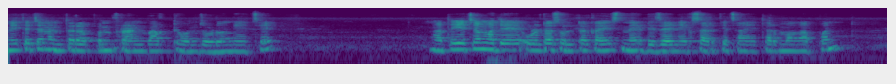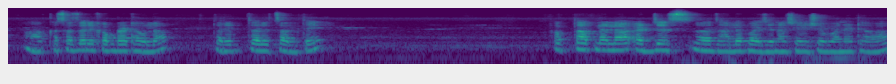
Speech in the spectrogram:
आणि त्याच्यानंतर आपण फ्रंट भाग ठेवून जोडून घ्यायचे. आता याच्यामध्ये उलटा सुलटा काहीच नाही डिझाईन एकसारखेच आहे. तर मग आपण कसा जरी कपडा ठेवला तरी तरी चालते. फक्त आपल्याला ॲडजस्ट झालं पाहिजे ना अशा हिशोबाने ठेवा.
